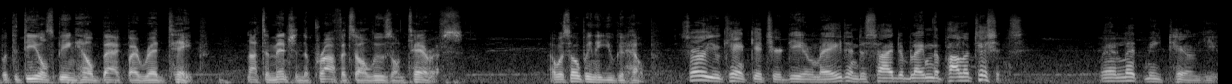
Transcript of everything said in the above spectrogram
but the deal's being held back by red tape. Not to mention the profits I'll lose on tariffs. I was hoping that you could help. So you can't get your deal made and decide to blame the politicians? Well, let me tell you.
